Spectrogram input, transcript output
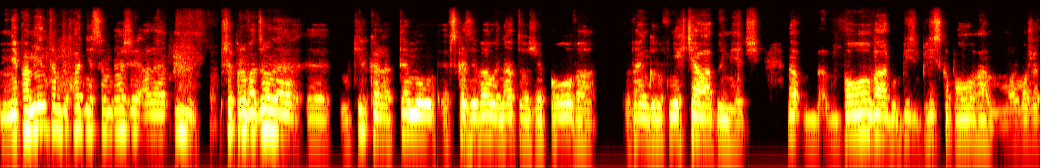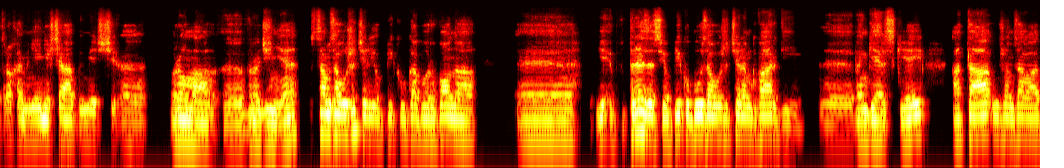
Nie pamiętam dokładnie sondaży, ale przeprowadzone kilka lat temu wskazywały na to, że połowa Węgrów nie chciałaby mieć, no, połowa albo blisko połowa, może trochę mniej, nie chciałaby mieć e, Roma e, w rodzinie. Sam założyciel Jobbiku, Gabor Wona, e, prezes Jobbiku był założycielem gwardii węgierskiej, a ta urządzała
